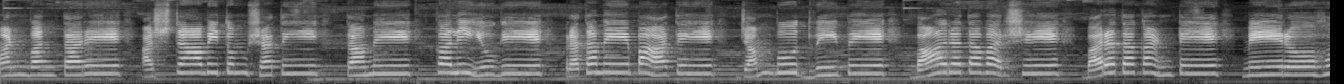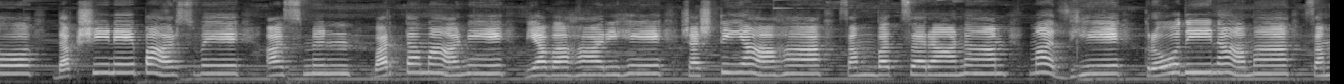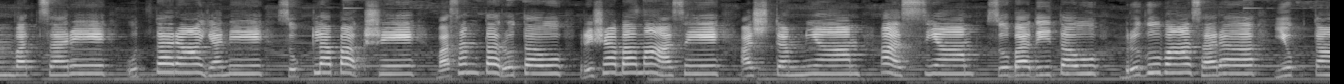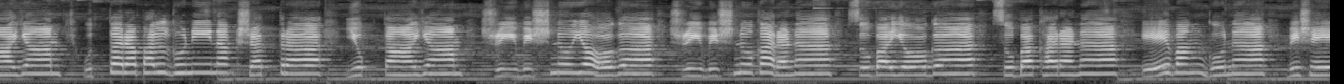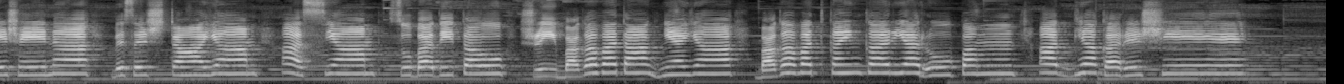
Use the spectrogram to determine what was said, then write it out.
मन्वन्तरे अष्टाविंशति तमे कलियुगे प्रथमे पाते जम्बूद्वीपे भारतवर्षे भरतकण्ठे मेरोः दक्षिणे पार्श्वे अस्मिन् वर्तमाने व्यवहारिहे षष्ट्याः संवत्सराणां मध्ये क्रोधीनाम संवत्सरे उत्तरायणे शुक्लपक्षे वसन्तऋतौ ऋषभमासे अष्टम्याम् अस्यां सुबदितौ भृगुवासर युक्तायाम् उत्तरफल्गुणीनक्षत्र युक्तायां श्रीविष्णुयोग श्रीविष्णुकरण सुभयोगशुभकरणुण विशेषेण विशिष्टायाम् अस्यां सुबदितौ श्रीभगवताज्ञया भगवत्कैङ्कर्यरूपम् अध्यकरिष्ये।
